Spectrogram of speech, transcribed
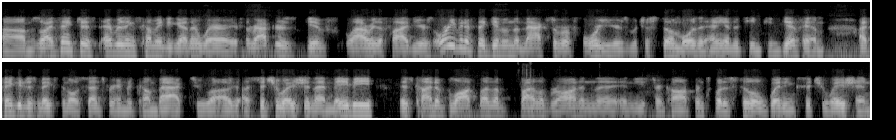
Um, so I think just everything's coming together where if the Raptors give Lowry the five years, or even if they give him the max over four years, which is still more than any other team can give him, I think it just makes the most sense for him to come back to a, a situation that maybe is kind of blocked by the by LeBron in the in the Eastern Conference, but is still a winning situation.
